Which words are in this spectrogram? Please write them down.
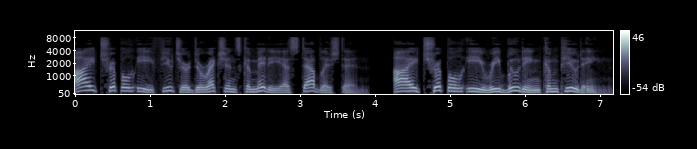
IEEE Future Directions Committee established an IEEE Rebooting Computing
